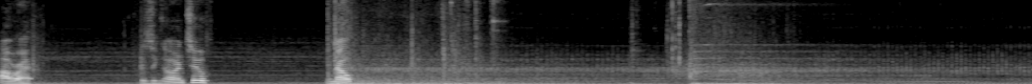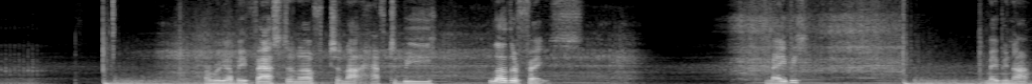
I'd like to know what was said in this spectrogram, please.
All right. Is it going to? Nope. Are we gonna be fast enough to not have to be Leatherface? Maybe. Maybe not.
